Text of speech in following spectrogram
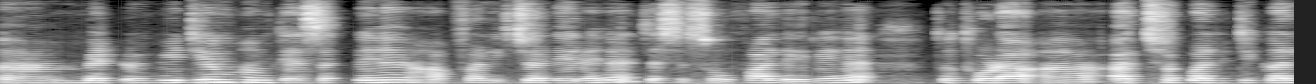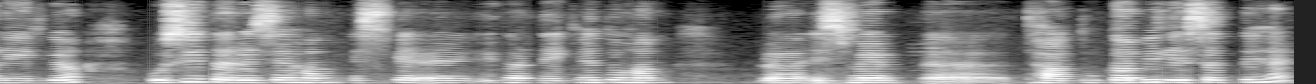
मीडियम हम कह सकते हैं, आप फर्नीचर ले रहे हैं, जैसे सोफा ले रहे हैं तो थोड़ा अच्छा क्वालिटी का ले लिया। उसी तरह से हम इसके इधर देखें तो हम इसमें धातु का भी ले सकते हैं,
